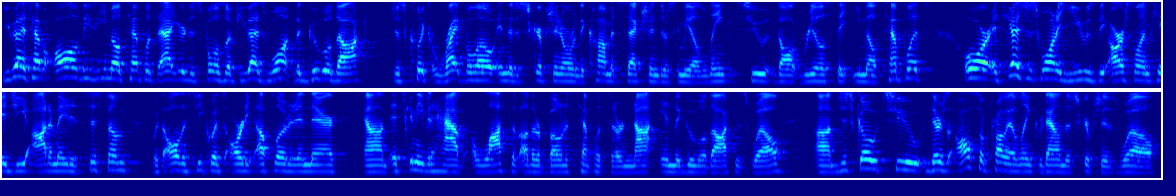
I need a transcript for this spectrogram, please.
you guys have all of these email templates at your disposal. If you guys want the Google Doc, just click right below in the description or in the comment section. There's gonna be a link to the real estate email templates. Or if you guys just want to use the Arsenal MKG automated system with all the sequence already uploaded in there, um, it's going to even have lots of other bonus templates that are not in the Google Doc as well. Um, just go to, there's also probably a link down in the description as well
